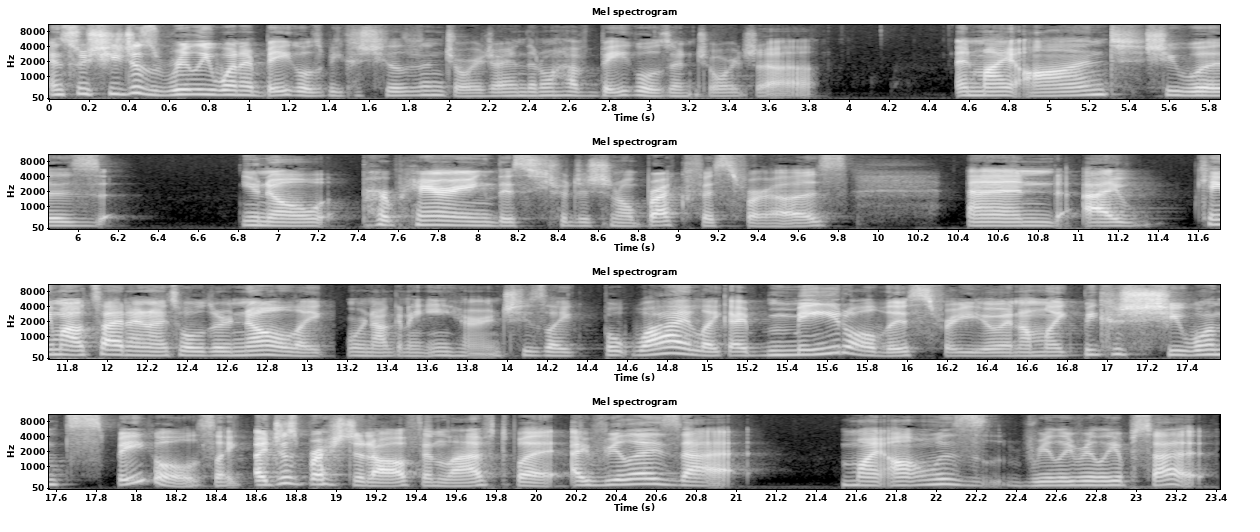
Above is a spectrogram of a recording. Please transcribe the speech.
And so she just really wanted bagels because she lives in Georgia and they don't have bagels in Georgia. And my aunt, she was, you know, preparing this traditional breakfast for us. And I came outside and I told her, no, like, we're not going to eat her. And she's like, but why? Like, I made all this for you. And I'm like, because she wants bagels. Like, I just brushed it off and left. But I realized that my aunt was really, really upset.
